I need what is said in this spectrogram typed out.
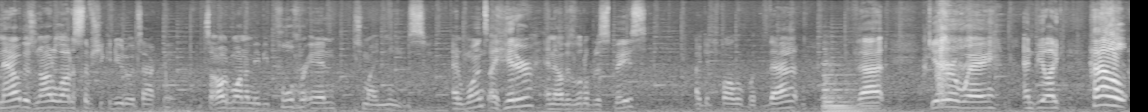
now there's not a lot of stuff she can do to attack me. So I would want to maybe pull her in to my knees. And once I hit her, and now there's a little bit of space, I could follow up with that, that, get her away, and be like, help!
